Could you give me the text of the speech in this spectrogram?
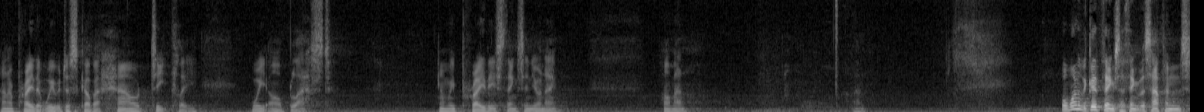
And I pray that we would discover how deeply we are blessed. And we pray these things in your name. Amen. Well, one of the good things I think that's happened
